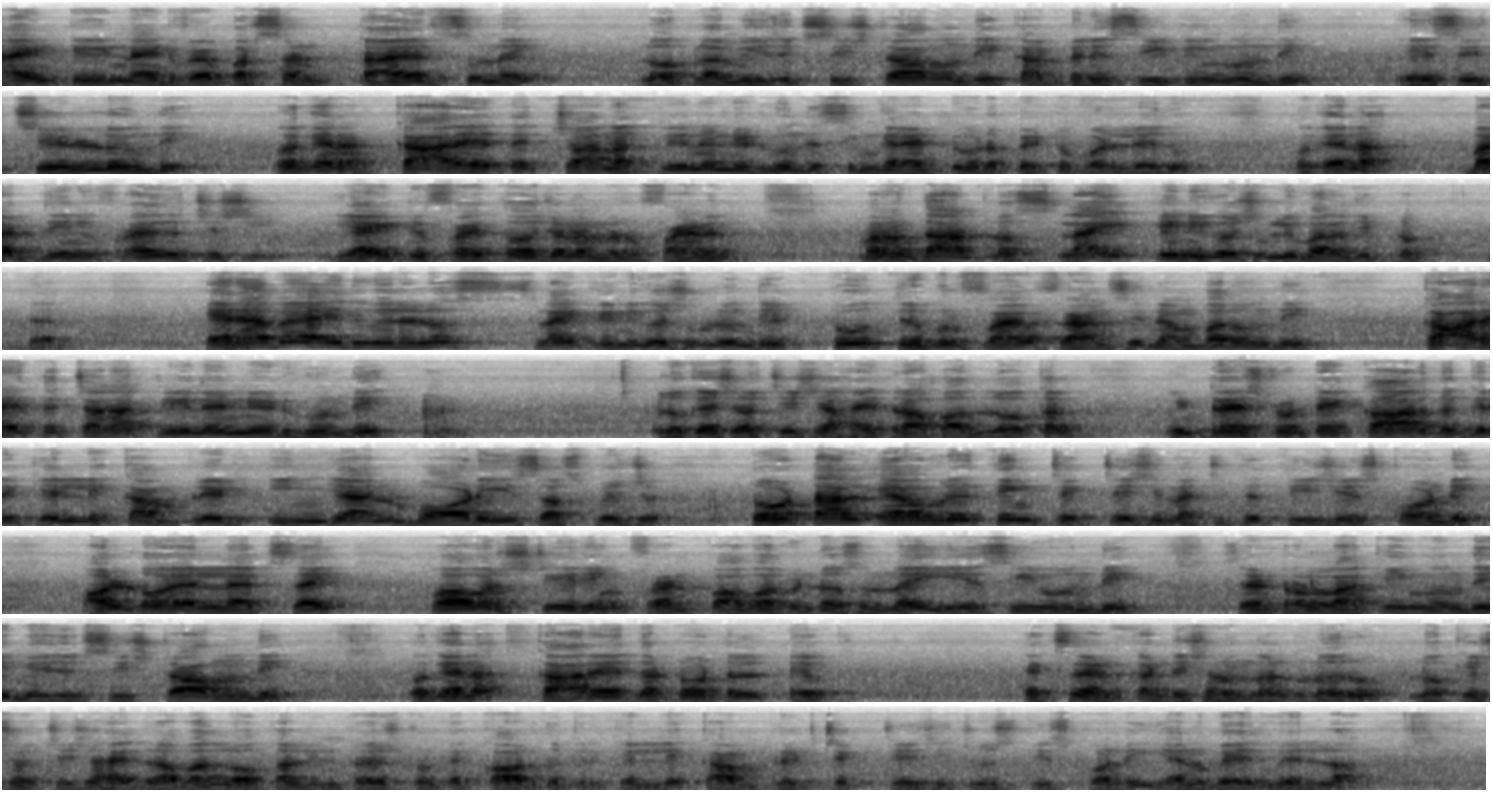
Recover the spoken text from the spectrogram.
ninety ninety five percent tyres ఉన్నాయి. లోపల music system ఉంది company seating ఉంది AC chilled ఉంది. ఓకేనా? కార్ అయితే చాలా క్లీన్ అండ్ నీట్గా ఉంది. సింగిల్ ఎంట్రీ కూడా పెట్టుబడి లేదు. ఓకేనా? బట్ దీని ప్రైస్ వచ్చేసి ఎయిటీ ఫైవ్ థౌజండ్ అన్నారు ఫైనల్ మనం దాంట్లో స్లైట్లీ నెగోషియబుల్ ఇవ్వాలని చెప్పినాం. డన్ ఎనభై ఐదు వేలలో స్లైట్లీ నెగోషియబుల్ ఉంది. Two triple five fancy number ఉంది. కార్ అయితే చాలా క్లీన్ అండ్ నీట్గా ఉంది. లొకేషన్ వచ్చేసి హైదరాబాద్ లోకల్. ఇంట్రెస్ట్ ఉంటే కార్ దగ్గరికి వెళ్ళి complete engine body suspension total everything check చేసి నచ్చితే తీసేసుకోండి. Alto LXI power steering front power windows ఉన్నాయి ఏసీ ఉంది సెంట్రల్ లాకింగ్ ఉంది మ్యూజిక్ సిస్టమ్ ఉంది. ఓకేనా? కార్ అయితే టోటల్ ఎక్సలెంట్ కండిషన్ ఉందంటున్నారు. లొకేషన్ వచ్చేసి హైదరాబాద్ లోకల్. ఇంట్రెస్ట్ ఉంటే కార్ దగ్గరికి వెళ్ళి కంప్లీట్ చెక్ చేసి చూసి తీసుకోండి. ఎనభై ఐదు వేలలో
